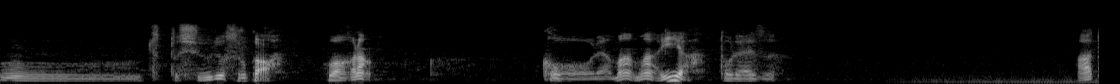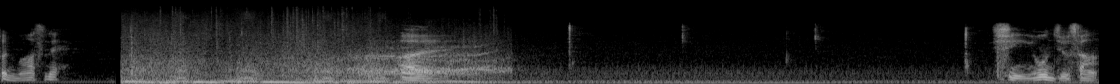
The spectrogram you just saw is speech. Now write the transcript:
うーんちょっと終了するか。わからん。こりゃまあまあいいや。とりあえず。後に回すね。はい。新43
